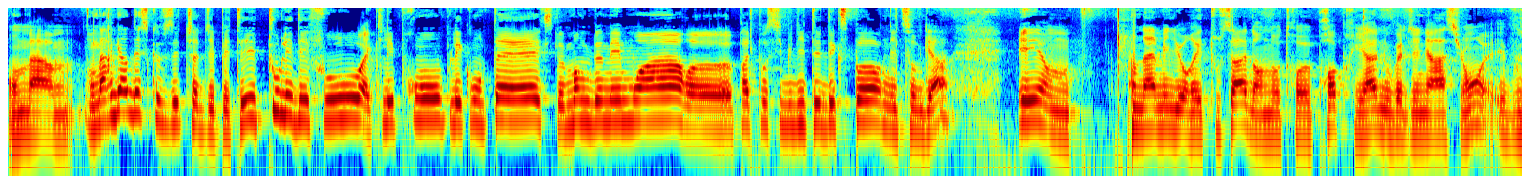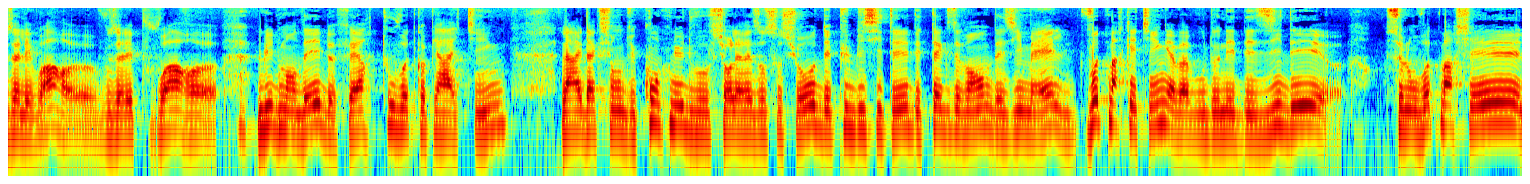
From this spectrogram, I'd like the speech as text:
On, a, on a regardé ce que faisait ChatGPT, tous les défauts avec les prompts, les contextes, le manque de mémoire, euh, pas de possibilité d'export ni de sauvegarde. Et euh, on a amélioré tout ça dans notre propre IA nouvelle génération et vous allez voir, euh, vous allez pouvoir euh, lui demander de faire tout votre copywriting, la rédaction du contenu de vos, sur les réseaux sociaux, des publicités, des textes de vente, des emails, votre marketing. Elle va vous donner des idées euh, selon votre marché,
